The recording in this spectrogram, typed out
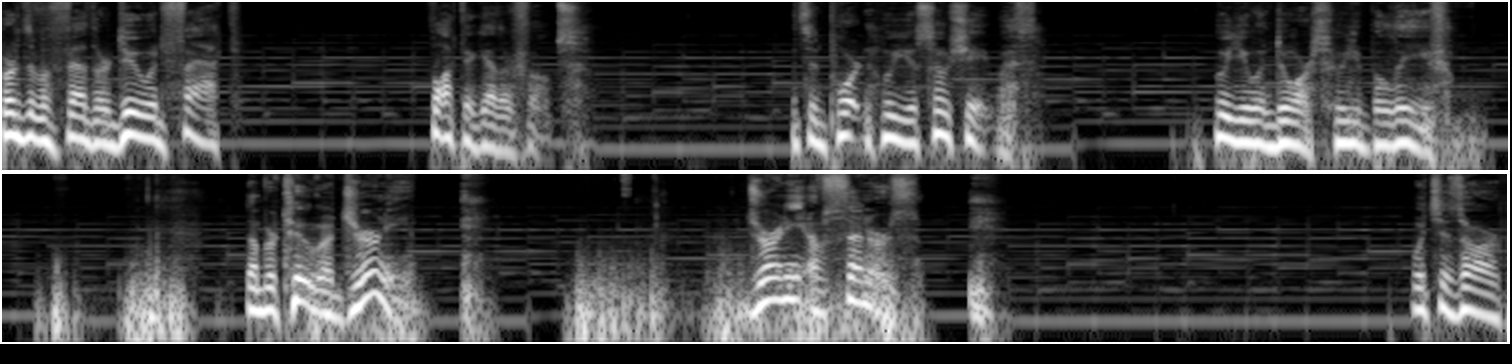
Birds of a feather do, in fact, flock together, folks. It's important who you associate with, who you endorse, who you believe. Number two, a journey. journey of sinners, which is our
